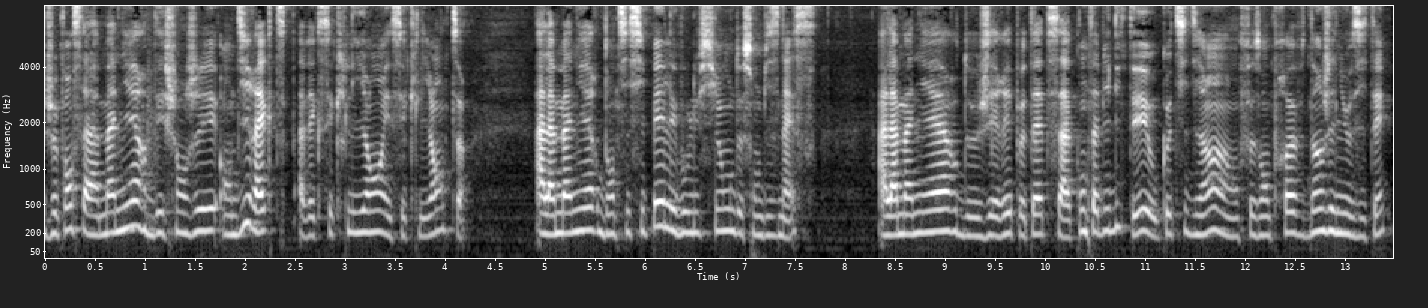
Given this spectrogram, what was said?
Je pense à la manière d'échanger en direct avec ses clients et ses clientes, à la manière d'anticiper l'évolution de son business, à la manière de gérer peut-être sa comptabilité au quotidien en faisant preuve d'ingéniosité.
